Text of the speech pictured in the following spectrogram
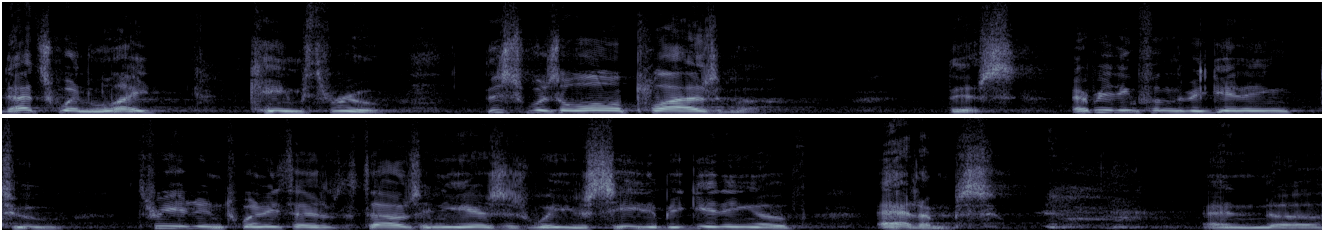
That's when light came through. This was all a plasma, this. Everything from the beginning to 320,000 years is where you see the beginning of atoms. And uh,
